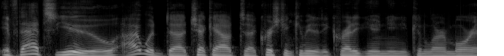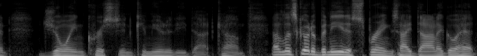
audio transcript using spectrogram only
If that's you, I would uh, check out uh, Christian Community Credit Union. You can learn more at joinchristiancommunity.com. Uh, let's go to Bonita Springs. Hi, Donna. Go ahead.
